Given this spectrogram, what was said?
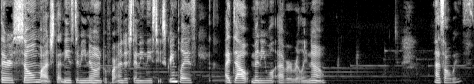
There is so much that needs to be known before understanding these two screenplays, I doubt many will ever really know. As always,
